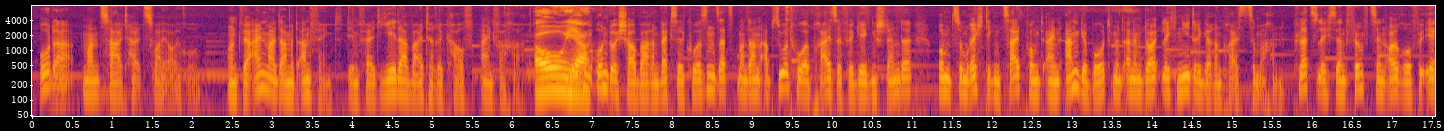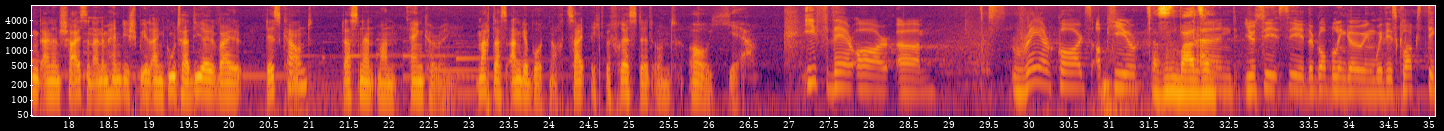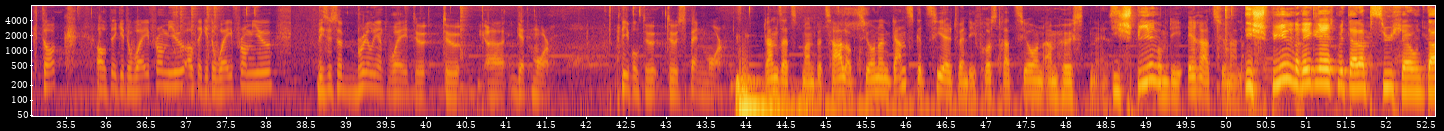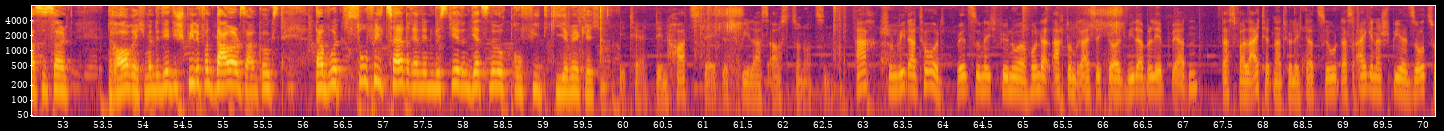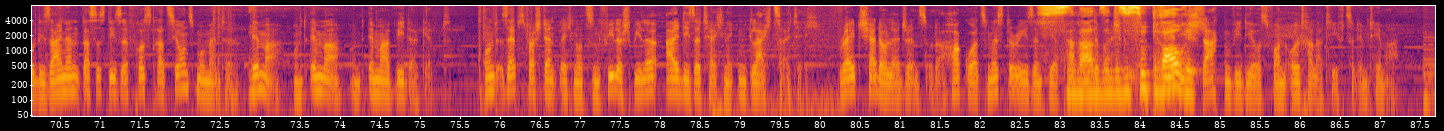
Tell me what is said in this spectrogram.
Oder man zahlt halt 2 Euro. Und wer einmal damit anfängt, dem fällt jeder weitere Kauf einfacher. Oh ja. Neben undurchschaubaren Wechselkursen setzt man dann absurd hohe Preise für Gegenstände, um zum richtigen Zeitpunkt ein Angebot mit einem deutlich niedrigeren Preis zu machen. Plötzlich sind 15 Euro für irgendeinen Scheiß in einem Handyspiel ein guter Deal, weil Discount? Das nennt man Anchoring. Macht das Angebot noch zeitlich befristet und oh yeah. If there are um, rare cards up here Das ist ein Wahnsinn. and you see see the goblin going with his clocks tick tock, I'll take it away from you. I'll take it away from you. This is a brilliant way to to uh, get more people to to spend more. Dann setzt man Bezahloptionen ganz gezielt, wenn die Frustration am höchsten ist. Die spielen, um die Irrationalität. die spielen regelrecht mit deiner Psyche und das ist halt traurig. Wenn du dir die Spiele von damals anguckst, da wurde so viel Zeit rein investiert und jetzt nur noch Profitgier, wirklich. den Hot State des Spielers auszunutzen. Ach, schon wieder tot. Willst du nicht für nur 138 Gold wiederbelebt werden? Das verleitet natürlich dazu, das eigene Spiel so zu designen, dass es diese Frustrationsmomente immer und immer und immer wieder gibt. Und selbstverständlich nutzen viele Spiele all diese Techniken gleichzeitig. Raid Shadow Legends oder Hogwarts Mystery sind hier Das ist ein Wahnsinn, das Paradebeispiele. ist so Hier die traurig. starken Videos von Ultralativ zu dem Thema.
